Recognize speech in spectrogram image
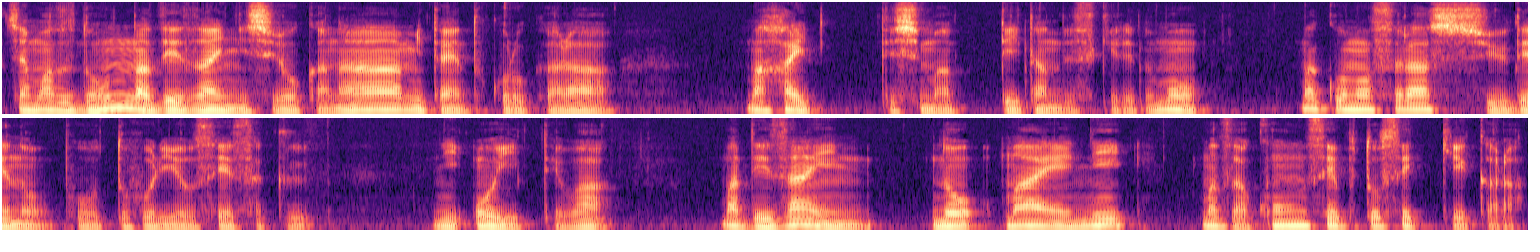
じゃあまずどんなデザインにしようかなみたいなところから、まあ、入ってしまっていたんですけれども、まあ、このスラッシュでのポートフォリオ制作においては、まあ、デザインの前にまずはコンセプト設計から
